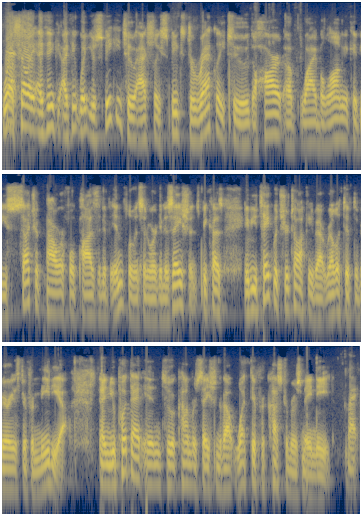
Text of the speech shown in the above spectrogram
well, Shelly, I think I think what you're speaking to actually speaks directly to the heart of why belonging can be such a powerful positive influence in organizations. Because if you take what you're talking about relative to various different media, and you put that into a conversation about what different customers may need, right?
